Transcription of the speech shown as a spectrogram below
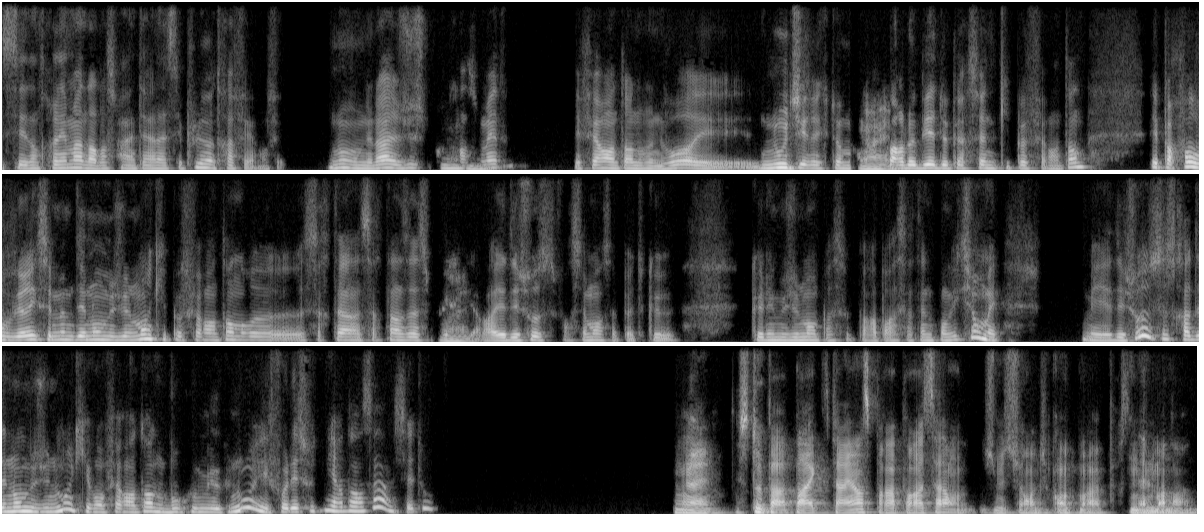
c'est entre les mains d'Allah subhanahu c'est plus notre affaire, en fait. Nous, on est là juste pour Hmm, transmettre et faire entendre une voix, et nous directement, Ouais, par le biais de personnes qui peuvent faire entendre. Et parfois, vous verrez que c'est même des non-musulmans qui peuvent faire entendre euh, certains, certains aspects. ouais, Alors, il y a des choses, forcément, ça peut être que, que les musulmans par, par rapport à certaines convictions, mais, mais il y a des choses, ce sera des non-musulmans qui vont faire entendre beaucoup mieux que nous, et il faut les soutenir dans ça, c'est tout. ouais. Surtout par, par expérience, par rapport à ça, on- je me suis rendu compte, moi, personnellement, dans,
